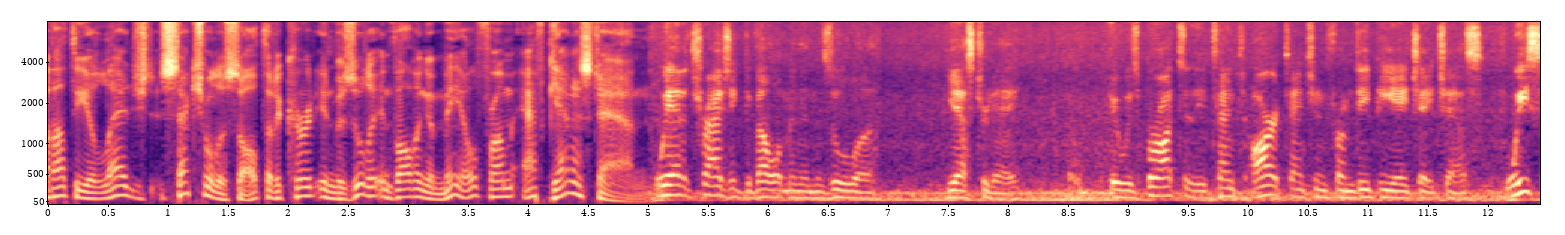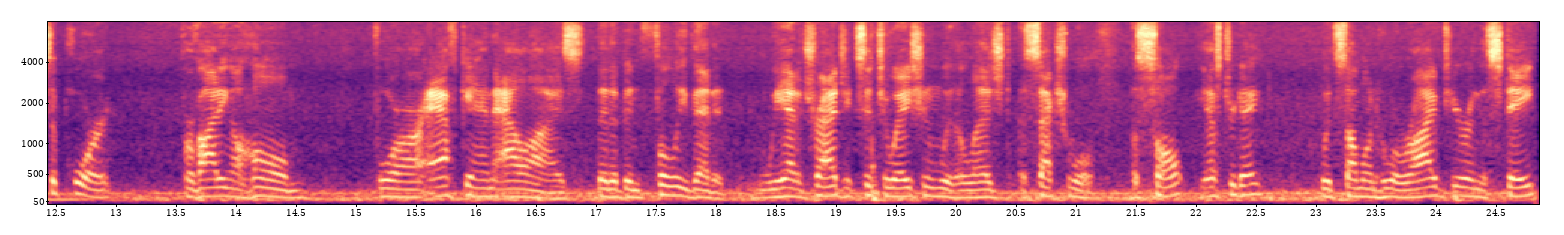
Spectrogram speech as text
about the alleged sexual assault that occurred in Missoula involving a male from Afghanistan. We had a tragic development in Missoula yesterday. It was brought to the attention, our attention from DPHHS. We support providing a home for our Afghan allies that have been fully vetted. We had a tragic situation with alleged sexual assault yesterday with someone who arrived here in the state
